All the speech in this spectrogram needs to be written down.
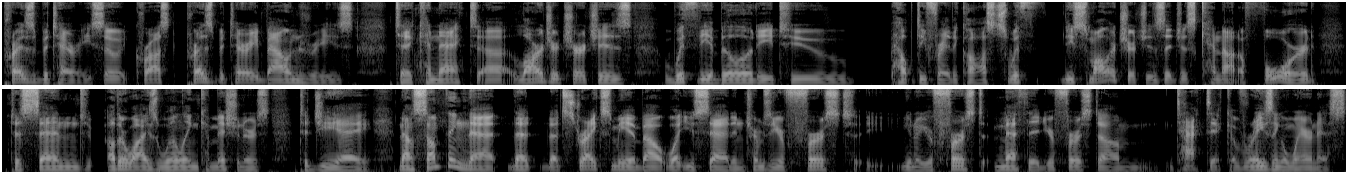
presbytery, so it crossed presbytery boundaries to connect uh, larger churches with the ability to help defray the costs with these smaller churches that just cannot afford to send otherwise willing commissioners to GA. Now, something that that that strikes me about what you said in terms of your first, you know, your first method, your first um, tactic of raising awareness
